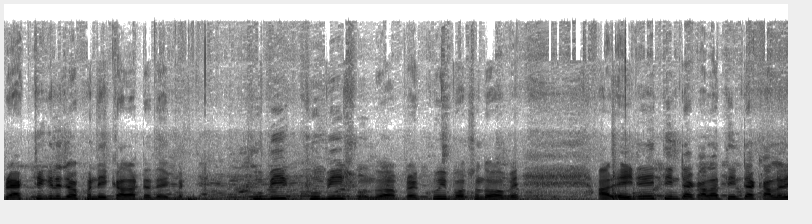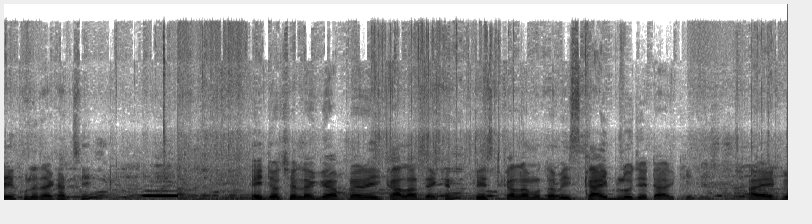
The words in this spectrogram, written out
প্র্যাকটিক্যালি যখন এই কালারটা দেখবেন, খুবই খুবই সুন্দর, আপনার খুবই পছন্দ হবে। আর এইটাই তিনটা কালার তিনটা কালারই খুলে দেখাচ্ছি। এইটা হচ্ছে লাগে আপনার এই কালার দেখেন, পেস্ট কালার মধ্যে হবে স্কাই ব্লু যেটা আর কি। আর একটু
